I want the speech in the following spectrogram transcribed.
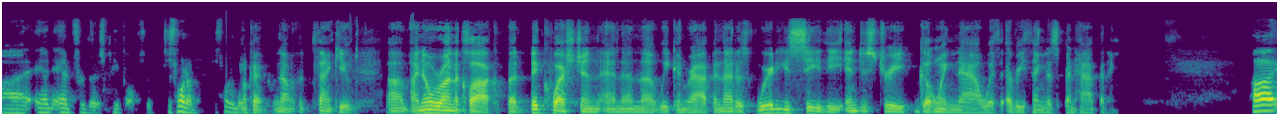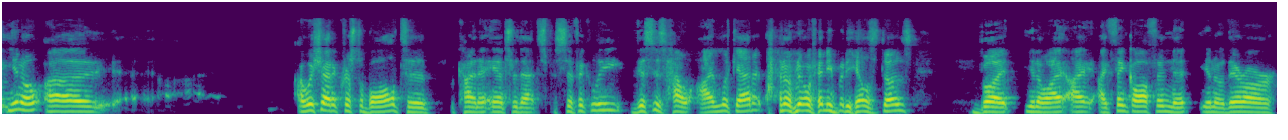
uh, and and for those people. So just want to just want to make okay. No, thank you. Um, I know we're on the clock, but big question, and then uh, we can wrap. And that is, where do you see the industry going now with everything that's been happening? Uh, you know, uh, I wish I had a crystal ball to kind of answer that specifically. This is how I look at it. I don't know if anybody else does, but you know, I, I, I think often that you know there are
